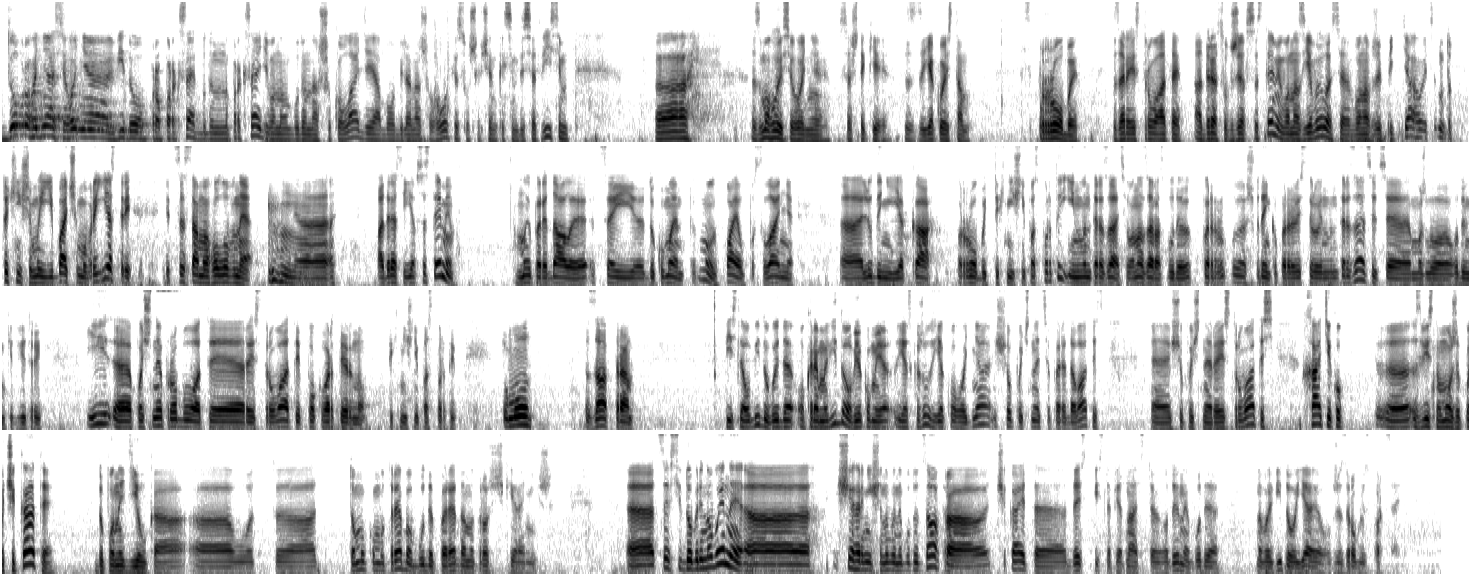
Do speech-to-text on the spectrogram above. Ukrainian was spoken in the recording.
Доброго дня! Сьогодні відео про парксайд буде не на парксайді, воно буде на шоколаді або біля нашого офісу Шевченка 78. Е, змогли сьогодні все ж таки з якоїсь там спроби зареєструвати адресу вже в системі. Вона з'явилася, вона вже підтягується. Ну, точніше, ми її бачимо в реєстрі, і це саме головне. Е, адреса є в системі. Ми передали цей документ, ну, файл, посилання людині, яка робить технічні паспорти і інвентаризацію. Вона зараз буде е, швиденько перереєструє інвентаризацію, це можливо годинки 2-3, і е, почне пробувати реєструвати поквартирно технічні паспорти. Тому завтра. Після обіду вийде окреме відео, в якому я, я скажу, з якого дня що почнеться передаватись, е, що почне реєструватись. Хатіко, е, звісно, може почекати до понеділка. е, От, е, тому кому треба, буде передано трошечки раніше. Е, Це всі добрі новини. Ще гарніші новини будуть завтра. Чекайте, десь після 15 години буде нове відео. Я його вже зроблю з Парксайд.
